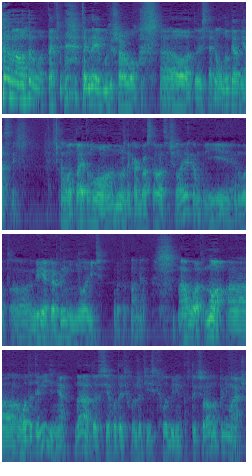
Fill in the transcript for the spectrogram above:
вот, так, тогда и будешь орлом. А, вот, то есть орел, ну, говнястый. Вот, поэтому нужно как бы оставаться человеком и вот э, грех гордыни не ловить в этот момент. А вот, но э, вот это видение, да, то есть всех вот этих вот житейских лабиринтов, ты все равно понимаешь,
